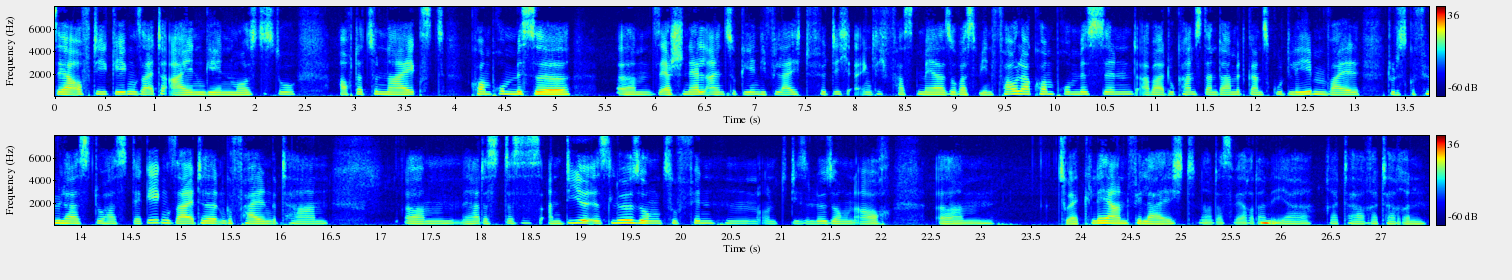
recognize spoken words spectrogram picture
sehr auf die Gegenseite eingehen musst, dass du auch dazu neigst, Kompromisse ähm, sehr schnell einzugehen, die vielleicht für dich eigentlich fast mehr sowas wie ein fauler Kompromiss sind, aber du kannst dann damit ganz gut leben, weil du das Gefühl hast, du hast der Gegenseite einen Gefallen getan. Ähm, ja, dass, dass es an dir ist, Lösungen zu finden und diese Lösungen auch ähm, zu erklären vielleicht. Ne? Das wäre dann mhm. eher Retter, Retterin.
